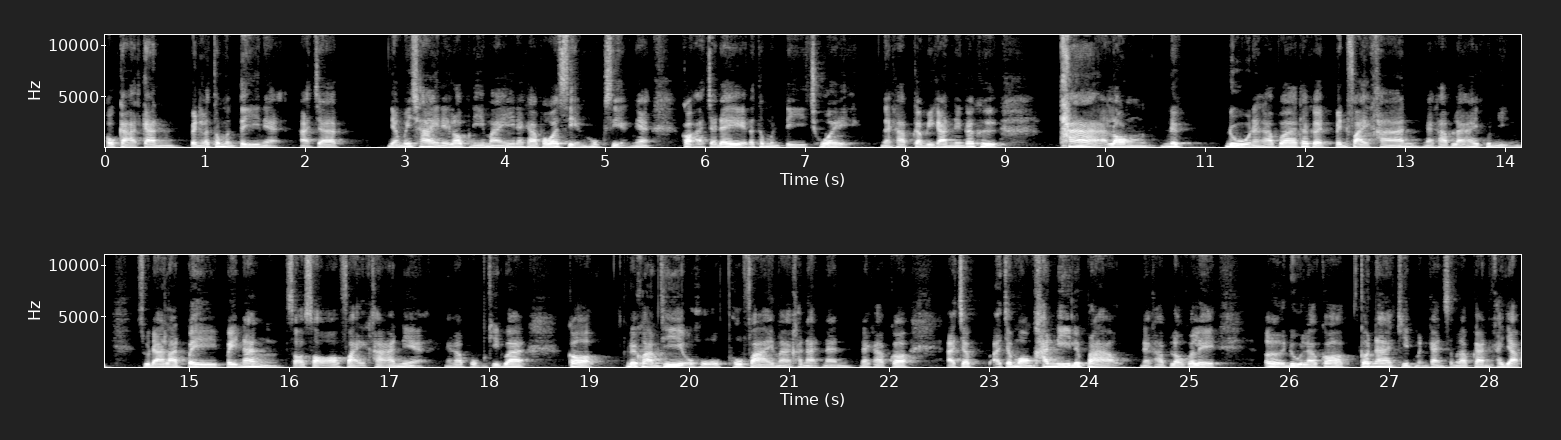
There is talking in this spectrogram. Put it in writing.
โอกาสการเป็นรัฐมนตรีเนี่ยอาจจะยังไม่ใช่ในรอบนี้ไหมนะครับ เพราะว่าเสียงหกเสียงเนี่ยก็อาจจะได้รัฐมนตรีช่วย นะครับกับอีกอันหนึ่งก็คือ ถ้าลองนึกดูนะครับว่าถ้าเกิดเป็นฝ่ายค้านนะครับ แล้วให้คุณหญิงสุดารัตน์ไปไปนั่งสสฝ่ายค้านเนี่ยนะครับ ผมคิดว่าก็ด้วยความที่โอ้โหโปรไฟล์มาขนาดนั้นนะครับ ก็อาจจะอาจจะมองขั้นนี้หรือเปล่านะครับ เราก็เลยเออดูแล้วก็ก็น่าคิดเหมือนกันสำหรับการขยับ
